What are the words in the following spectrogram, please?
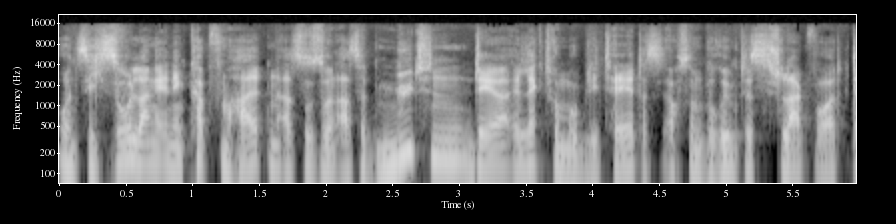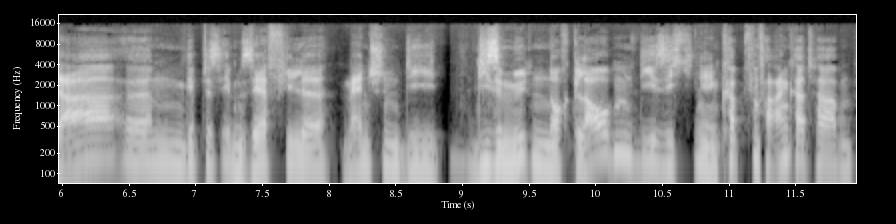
und sich so lange in den Köpfen halten, also so also Mythen der Elektromobilität, das ist auch so ein berühmtes Schlagwort. Da ähm, gibt es eben sehr viele Menschen, die diese Mythen noch glauben, die sich in den Köpfen verankert haben.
